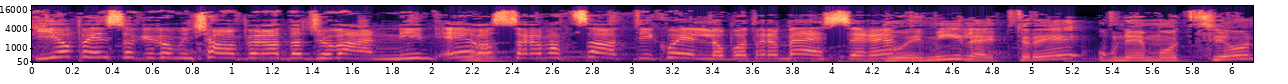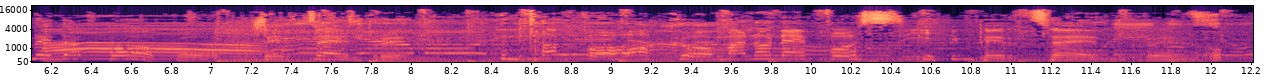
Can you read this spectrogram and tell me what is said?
Io penso che cominciamo però da Giovanni. Eros Ramazzotti, quello potrebbe essere? 2003 un'emozione da Ah. poco per sempre Da poco, ma non è possibile. per sempre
